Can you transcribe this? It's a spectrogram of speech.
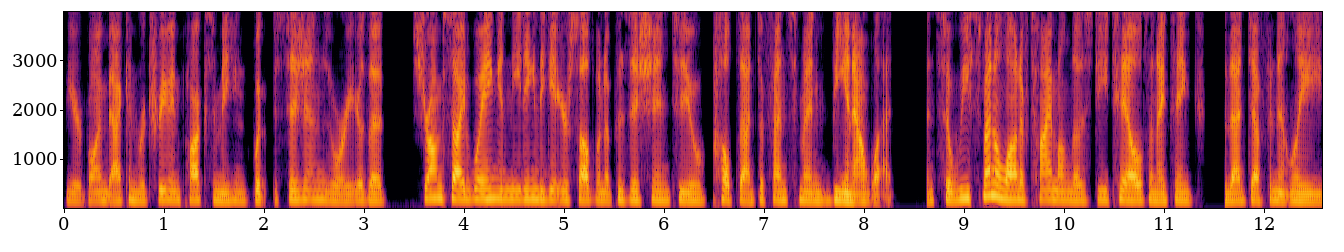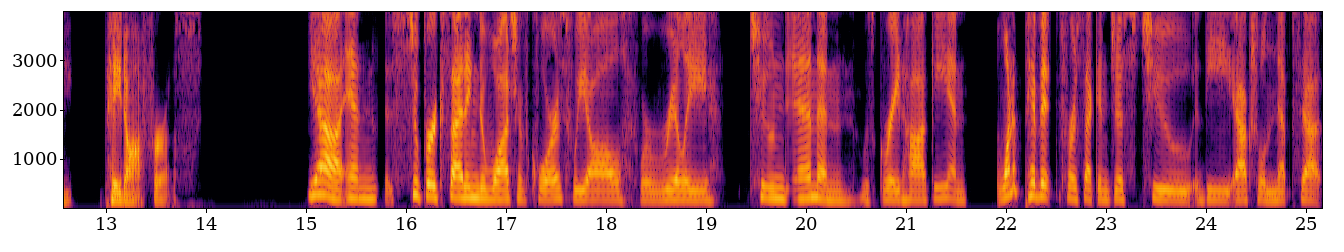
you're going back and retrieving pucks and making quick decisions, or you're the strong side wing and needing to get yourself in a position to help that defenseman be an outlet. And so we spent a lot of time on those details. And I think that definitely paid off for us. Yeah, and super exciting to watch, of course. We all were really tuned in and was great hockey. And I want to pivot for a second just to the actual NEPSAC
